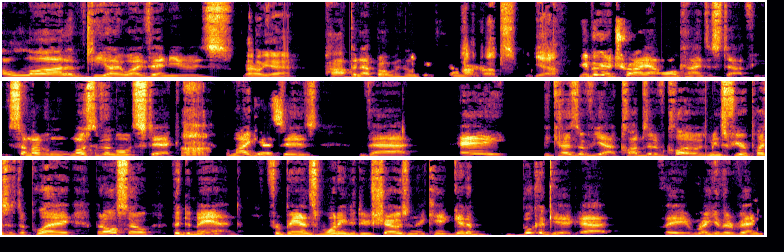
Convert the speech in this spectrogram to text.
a lot of DIY venues Oh yeah. popping up over the late summer. Pop ups. Yeah. People are going to try out all kinds of stuff. Some of them, most of them won't stick. Uh, But my guess is that A, because of, yeah, clubs that have closed means fewer places to play, but also the demand for bands wanting to do shows and they can't get a book a gig at a regular venue.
